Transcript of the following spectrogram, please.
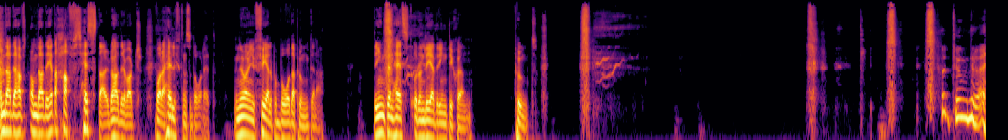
Om det hade, haft, om det hade hetat havshästar, då hade det varit bara hälften så dåligt. Men nu har den ju fel på båda punkterna. Det är inte en häst och de lever inte i sjön. Punkt. Vad dum du är.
